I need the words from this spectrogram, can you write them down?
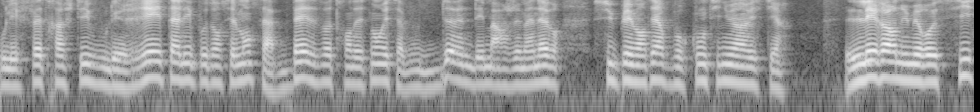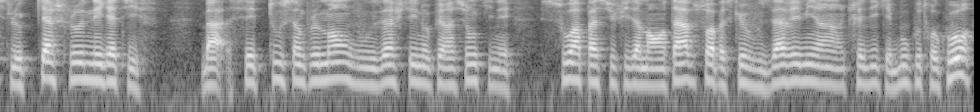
vous les faites racheter, vous les réétalez potentiellement, ça baisse votre endettement et ça vous donne des marges de manœuvre supplémentaires pour continuer à investir. L'erreur numéro 6, le cash flow négatif. Bah, c'est tout simplement vous achetez une opération qui n'est soit pas suffisamment rentable, soit parce que vous avez mis un crédit qui est beaucoup trop court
